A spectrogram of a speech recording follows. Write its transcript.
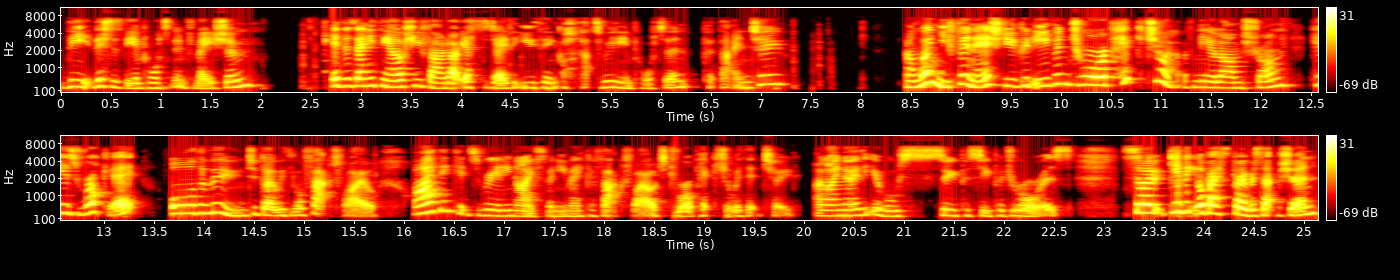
the this is the important information. If there's anything else you found out yesterday that you think, oh, that's really important, put that in too. And when you finish, you could even draw a picture of Neil Armstrong, his rocket, or the moon to go with your fact file. I think it's really nice when you make a fact file to draw a picture with it too. And I know that you're all super, super drawers. So give it your best go reception.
